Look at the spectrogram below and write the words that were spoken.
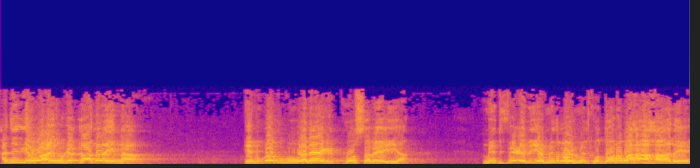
Xadiidka waxaynu ka qaadanaynaa in qofku wanaag ku sameeya mid ficil iyo mid qowl midku doonaba ha ahaadee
